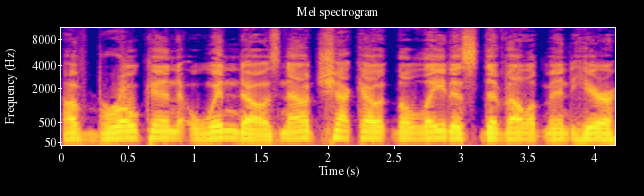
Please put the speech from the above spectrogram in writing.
of broken windows. Now check out the latest development here.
